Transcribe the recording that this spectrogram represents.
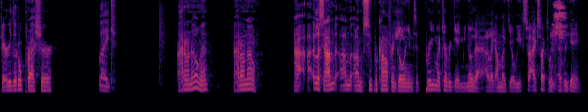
very little pressure. Like, I don't know, man. I don't know. I, I, listen, I'm I'm I'm super confident going into pretty much every game. You know that. I like. I'm like, yo, we expect. I expect to win every game.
